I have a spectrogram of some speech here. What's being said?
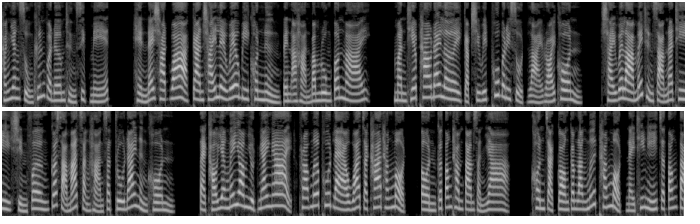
ทั้งยังสูงขึ้นกว่าเดิมถึง 10 เมตร เห็นได้ชัดว่าการใช้เลเวลบีคนหนึ่งเป็นอาหารบำรุงต้นไม้ มันเทียบเท่าได้เลยกับชีวิตผู้บริสุทธิ์หลายร้อยคน ใช้เวลาไม่ถึง 3 นาที ฉินเฟิงก็สามารถสังหารศัตรูได้หนึ่งคนแต่เขายังไม่ยอมหยุดง่ายๆ เพราะเมื่อพูดแล้วว่าจะฆ่าทั้งหมด ตนก็ต้องทำตามสัญญา คนจากกองกำลังมืดทั้งหมดในที่นี้จะต้องต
